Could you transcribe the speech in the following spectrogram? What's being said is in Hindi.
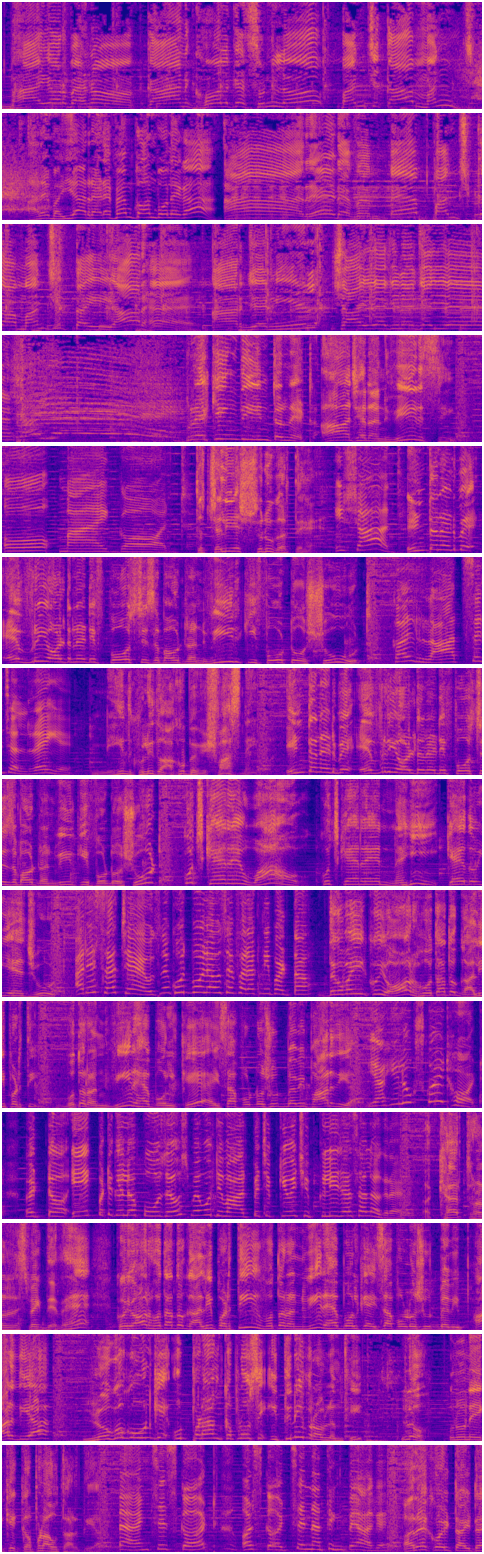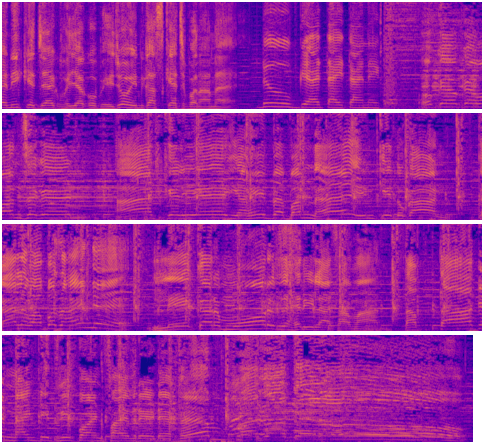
भाई और बहनों कान खोल के सुन लो पंच का मंच। अरे भैया रेड एफएम कौन बोलेगा? आ रेड एफएम पे पंच का मंच तैयार है। आरजे नील चाहिए जिन्हें चाहिए। ब्रेकिंग द इंटरनेट आज है Ranveer Singh. Oh my god तो चलिए शुरू करते हैं। इशाद इंटरनेट पे every alternative post is about Ranveer की फ़ोटो शूट कल रात से चल रहा है ये। नींद खुली तो आँखों पे विश्वास नहीं। इंटरनेट पे every alternative post is about Ranveer की फ़ोटो शूट कुछ कह रहे हैं वाओ कुछ कह रहे हैं, नहीं। कह दो, ये है झूठ। अरे सच है उसने खुद बोला उसे फ़र्क नहीं पड़ता। देखो भाई कोई और होता तो गाली पड़ती। वो तो रणवीर है बोल के ऐसा फोटोशूट में भी फाड़ दिया। या ही लुक्स क्वाइट हॉट बट एक पर्टिकुलर पोज है उसमें वो दीवार पे चिपकी हुई छिपकली जैसा लग रहा है। खैर थोड़ा रिस्पेक्ट देते हैं। कोई और होता तो गाली पड़ती वो तो रणवीर है बोल के ऐसा फोटोशूट में भी फाड़ दिया। लोगों को उनके उटपटांग कपड़ों से इतनी प्रॉब्लम थी। लो उन्होंने एक एक कपड़ा उतार दिया। पैंट से स्कर्ट और स्कर्ट से नथिंग पे आ गए। अरे कोई टाइटैनिक के जैक भैया को भेजो इनका स्केच बनाना है। डूब गया Titanic okay okay one second आज के लिए यहीं पे बंद है इनकी दुकान। कल वापस आएँगे लेकर मोर जहरीला सामान। तब तक 93.5 रेड एफएम बजाते रहो।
